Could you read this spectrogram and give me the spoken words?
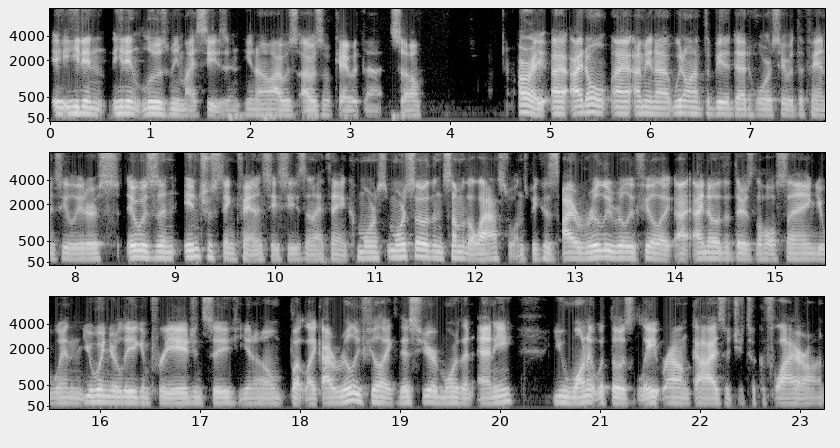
he didn't he didn't lose me my season. You know, I was I was okay with that. So all right, I, I don't. I, I mean, I, we don't have to beat a dead horse here with the fantasy leaders. It was an interesting fantasy season, I think, more more so than some of the last ones because I really, really feel like I, I know that there's the whole saying you win you win your league in free agency, you know, but like I really feel like this year more than any, you won it with those late round guys that you took a flyer on.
